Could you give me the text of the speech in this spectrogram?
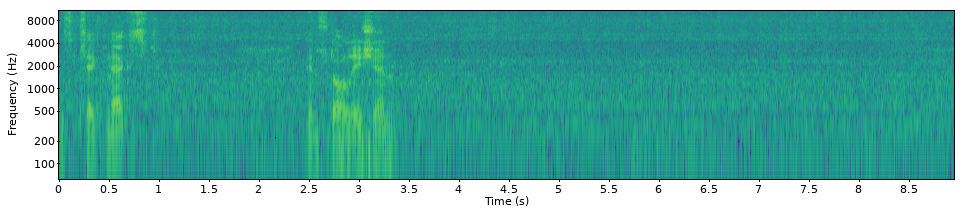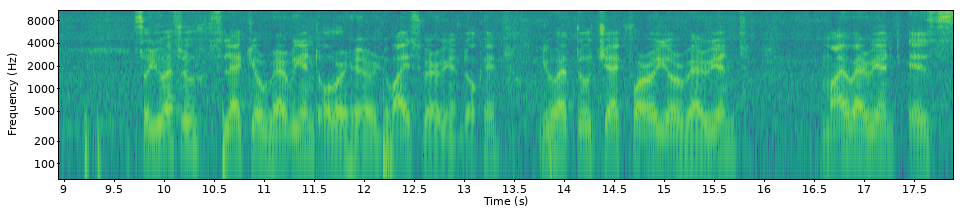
Just click next. Installation. So you have to select your variant over here device variant okay? You have to check for your variant. My variant is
